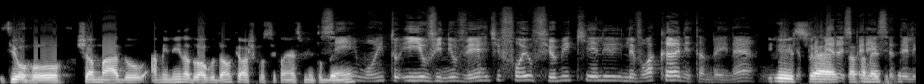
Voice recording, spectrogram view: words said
de horror chamado A Menina do Algodão, que eu acho que você conhece muito bem. Sim, muito. E o Vinil Verde foi o filme que ele levou a Cannes também, né? Isso, a primeira é, experiência dele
